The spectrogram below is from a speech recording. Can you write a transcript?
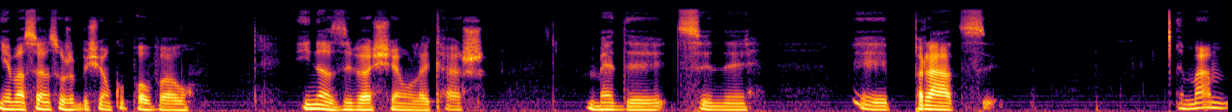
nie ma sensu, żeby się kupował i nazywa się lekarz medycyny y, pracy. Mam,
